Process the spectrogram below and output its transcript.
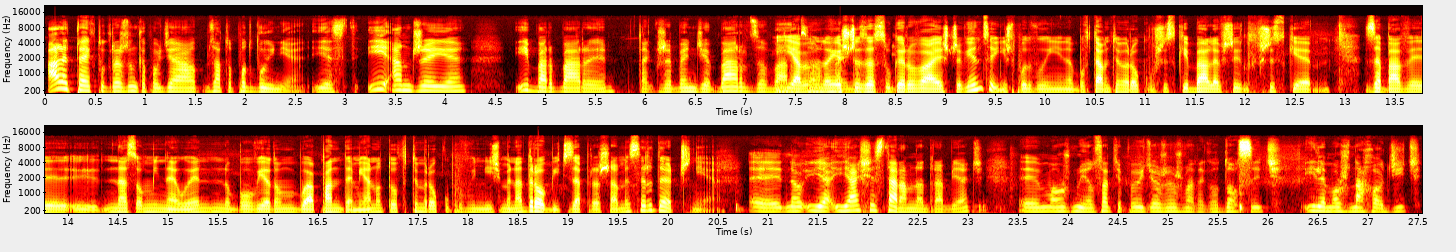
ale tak jak to Grażynka powiedziała, za to podwójnie. Jest i Andrzeje, i Barbary, także będzie bardzo, bardzo ja bym no jeszcze zasugerowała jeszcze więcej niż podwójnie, no bo w tamtym roku wszystkie bale, wszy- wszystkie zabawy y, nas ominęły, no bo wiadomo była pandemia, no to w tym roku powinniśmy nadrobić. Zapraszamy serdecznie. E, No, ja, ja się staram nadrabiać. E, Mąż mi ostatnio powiedział, że już ma tego dosyć, ile można chodzić,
